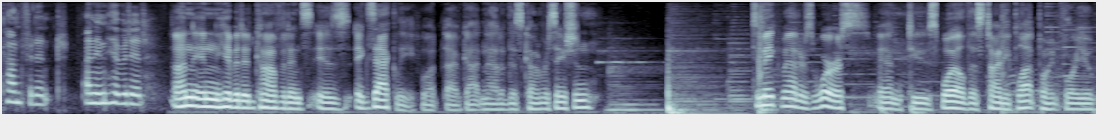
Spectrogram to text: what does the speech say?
confident, uninhibited. Uninhibited confidence is exactly what I've gotten out of this conversation. To make matters worse, and to spoil this tiny plot point for you,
